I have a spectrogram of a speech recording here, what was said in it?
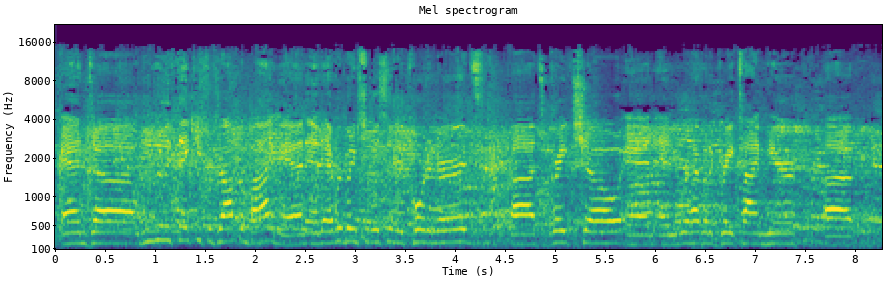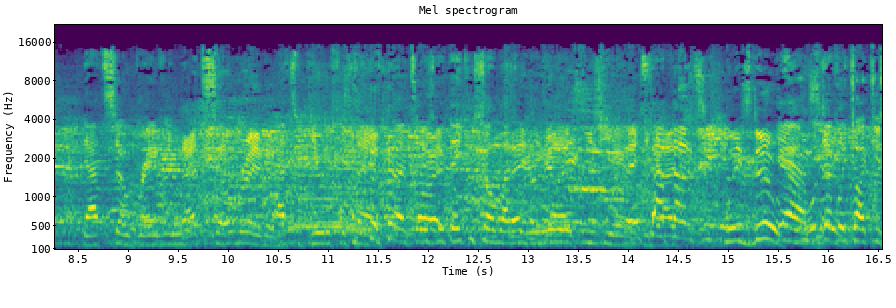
And uh, we really thank you for dropping by, man. And everybody should listen to the Court of Nerds. Uh, it's a great show, and, and we're having a great time here. Uh, that's so Braven. That's so brave. That's a beautiful thing. That's all right. Thank you so much. Thank man. you, We really appreciate it. You, Stop guys. down and see you. Please do. Yeah, we'll definitely talk to you.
